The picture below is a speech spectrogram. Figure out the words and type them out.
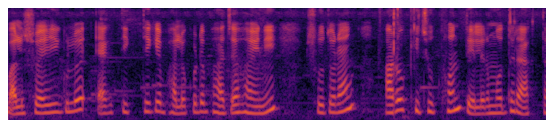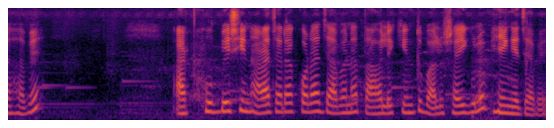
বালুশাহিগুলো একদিক থেকে ভালো করে ভাজা হয়নি, সুতরাং আরও কিছুক্ষণ তেলের মধ্যে রাখতে হবে। আর খুব বেশি নাড়াচাড়া করা যাবে না, তাহলে কিন্তু বালুশাহিগুলো ভেঙে যাবে।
